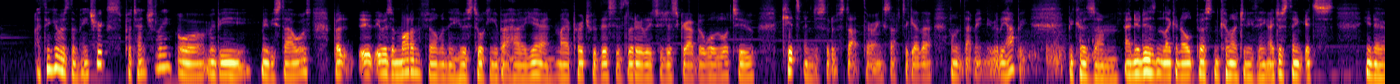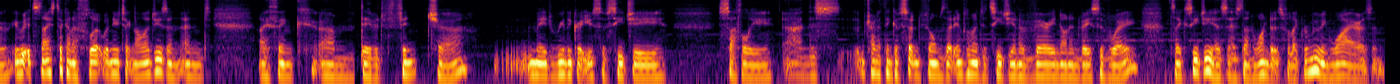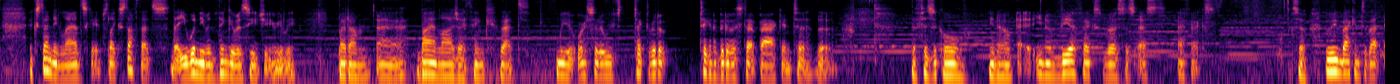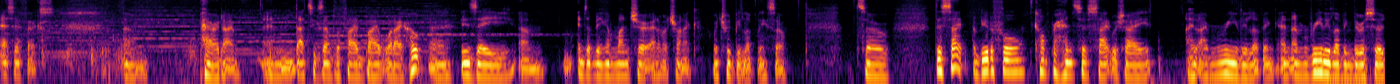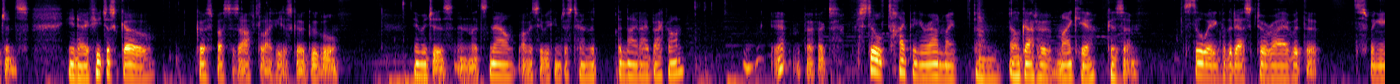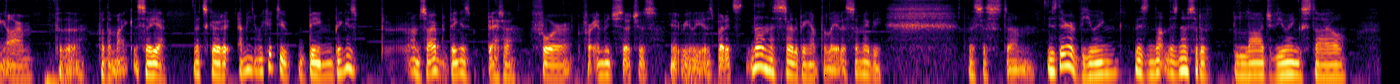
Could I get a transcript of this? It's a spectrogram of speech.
I think it was The Matrix potentially, or maybe maybe Star Wars. But it, it was a modern film, and he was talking about how yeah, and my approach with this is literally to just grab a World War II kit and just sort of start throwing stuff together, and that made me really happy because um, and it isn't like an old person come out anything. I just think it's you know it, it's nice to kind of flirt with new technologies and and I think um, David Fincher made really great use of CG subtly. Uh, this I'm trying to think of certain films that implemented CG in a very non-invasive way. It's like CG has, has done wonders for like removing wires and extending landscapes, like stuff that's that you wouldn't even think it was CG really. But um, uh, by and large, I think that we we're sort of we've taken a bit of taken a bit of a step back into the the physical, you know, uh, you know VFX versus SFX. So moving back into that SFX. Um, paradigm, and that's exemplified by what I hope uh, is a um, ends up being a Muncher animatronic, which would be lovely. So, so this site, a beautiful, comprehensive site, which I, I am really loving, and I'm really loving the resurgence. You know, if you just go Ghostbusters Afterlife, you just go Google images, and let's now obviously we can just turn the the night eye back on. Yeah, perfect. Still typing around my um, Elgato mic here because I'm still waiting for the desk to arrive with the swinging arm for the for the mic. So yeah, let's go to. I mean, we could do Bing. Bing is. I'm sorry, but Bing is better for for image searches. It really is, but it doesn't necessarily bring up the latest. So maybe let's just. Um, is there a viewing? There's not. There's no sort of large viewing style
